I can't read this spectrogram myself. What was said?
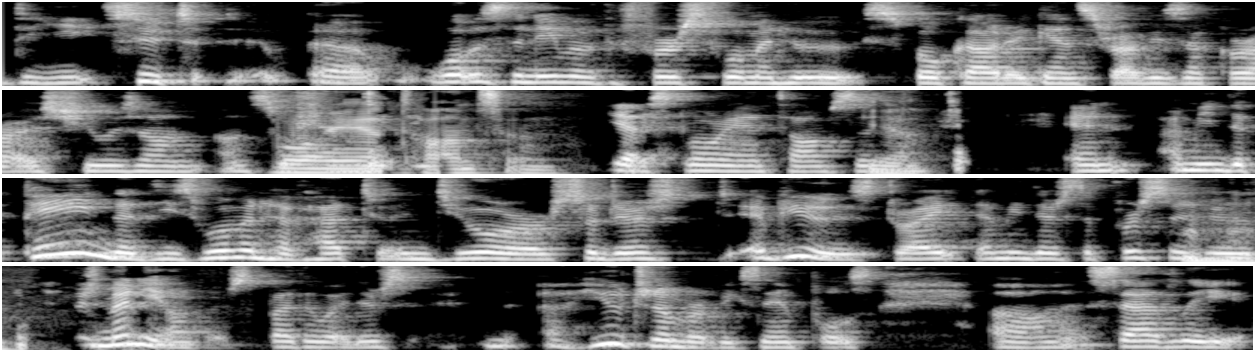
the uh, what was the name of the first woman who spoke out against Ravi Zacharias? She was on on social Lori Anne media. Thompson. Yes, Lori Anne Thompson. Yeah. And I mean, the pain that these women have had to endure. So there's abused, right? I mean, there's the person who, mm-hmm. there's many others, by the way. There's a huge number of examples. Uh, sadly,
